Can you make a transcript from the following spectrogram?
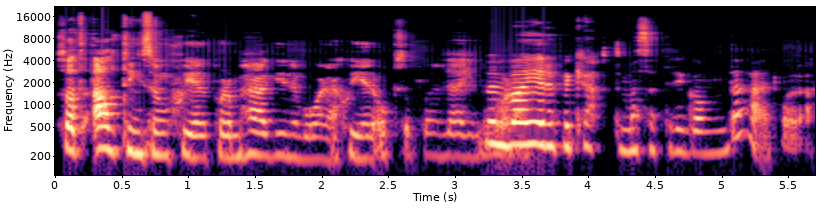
Så att allting som sker på de högre nivåerna sker också på den lägre nivåerna. Men vad är det för krafter man sätter igång där då? då?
